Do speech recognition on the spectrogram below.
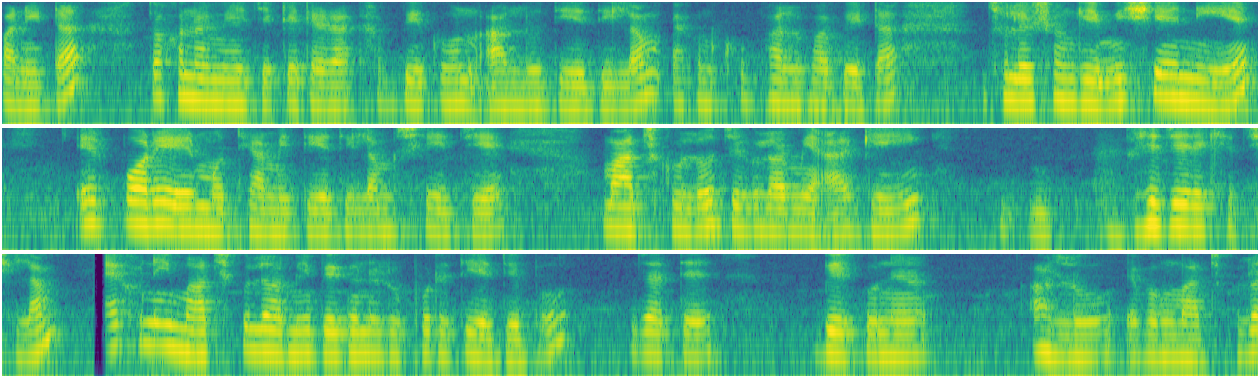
পানিটা, তখন আমি এই যে কেটে রাখা বেগুন, আলু দিয়ে দিলাম। এখন খুব ভালোভাবে এটা ঝোলের সঙ্গে মিশিয়ে নিয়ে এরপরে এর মধ্যে আমি দিয়ে দিলাম সেই যে মাছগুলো, যেগুলো আমি আগেই ভেজে রেখেছিলাম। এখন এই মাছগুলো আমি বেগুনের উপরে দিয়ে দেব, যাতে বেগুনের আলু এবং মাছগুলো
